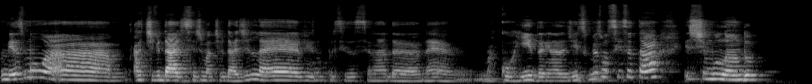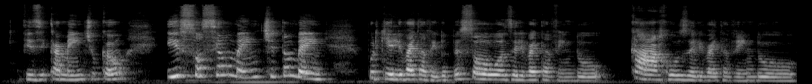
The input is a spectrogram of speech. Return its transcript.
mesmo a atividade seja uma atividade leve, não precisa ser nada, né, uma corrida nem nada disso. Mesmo assim, você está estimulando fisicamente o cão e socialmente também, porque ele vai estar tá vendo pessoas, ele vai estar tá vendo carros, ele vai estar tá vendo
